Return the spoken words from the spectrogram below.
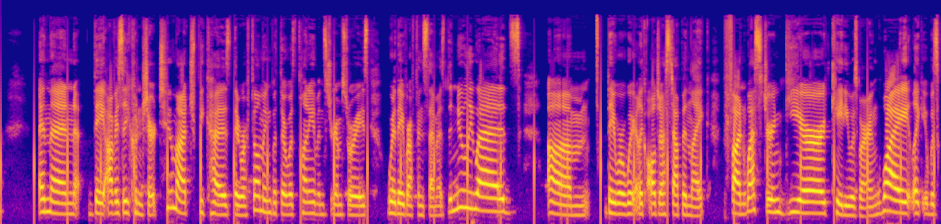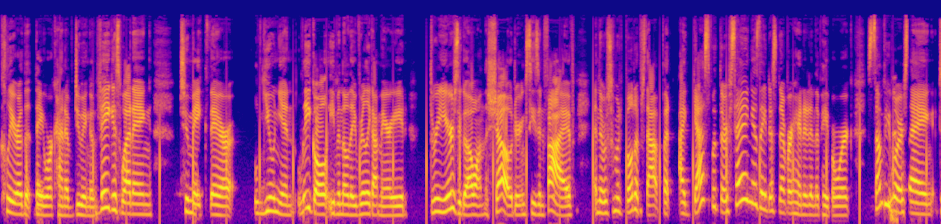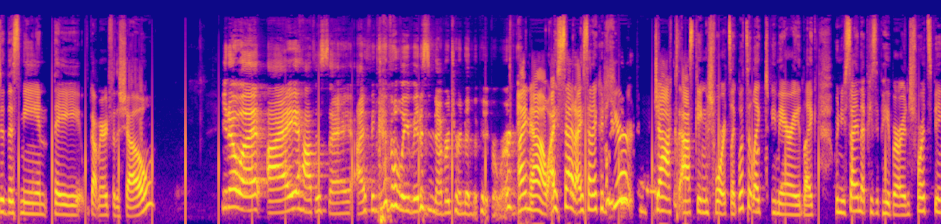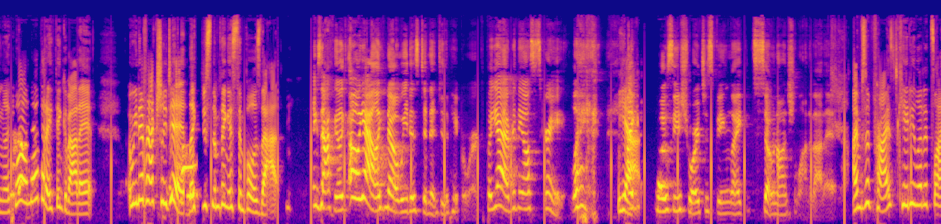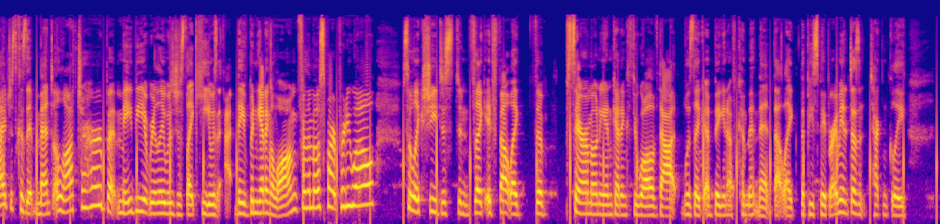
And then they obviously couldn't share too much because they were filming, but there was plenty of Instagram stories where they referenced them as the newlyweds. Um, they were wearing like all dressed up in like fun Western gear. Katie was wearing white. Like it was clear that they were kind of doing a Vegas wedding to make their union legal, even though they really got married three years ago on the show during season five, and there was so much buildup to that. But I guess what they're saying is they just never handed in the paperwork. Some people are saying, did this mean they got married for the show? You know what? I have to say, I think I believe they just never turned in the paperwork. I know. I said, I said I could oh, hear Jax asking Schwartz, like, what's it like to be married? Like when you sign that piece of paper, and Schwartz being like, well, now that I think about it, we never actually did. Like just something as simple as that. Exactly. Like, oh yeah, like no, we just didn't do the paperwork. But yeah, everything else is great. Like, yeah, I see Schwartz just being like so nonchalant about it. I'm surprised Katie let it slide just because it meant a lot to her. But maybe it really was just like he was. They've been getting along for the most part pretty well. So like she just didn't like. It felt like the ceremony and getting through all of that was like a big enough commitment that like the piece of paper. I mean, it doesn't technically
